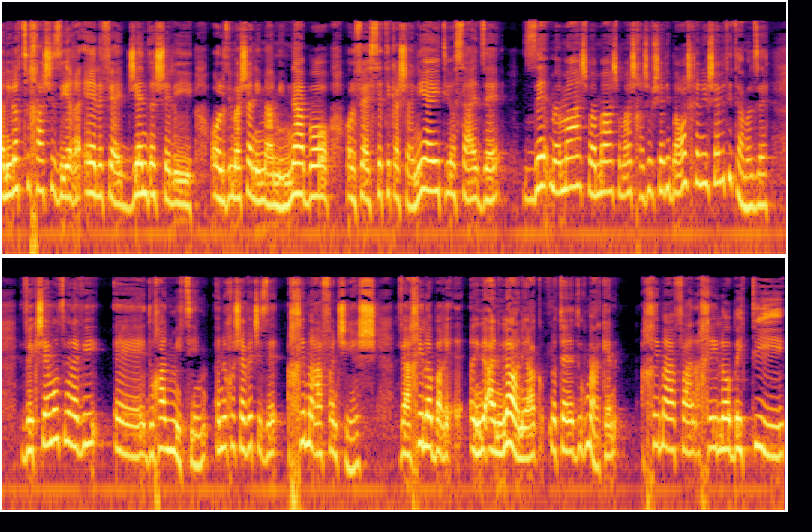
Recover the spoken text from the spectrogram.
ואני לא צריכה שזה ייראה לפי האג'נדה שלי, או לפי מה שאני מאמינה בו, או לפי האסתטיקה שאני הייתי עושה את זה. זה ממש ממש ממש חשוב שיהיה לי בראש כי אני יושבת איתם על זה. וכשהם רוצים להביא אה, דוכן מיצים, אני חושבת שזה הכי מעפן שיש, והכי לא בריא, אני, אני לא, אני רק נותנת דוגמה, כן? הכי מאפן, הכי לא ביתי,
